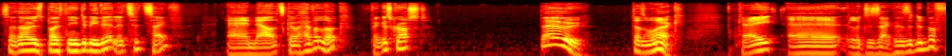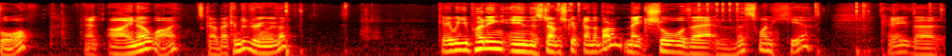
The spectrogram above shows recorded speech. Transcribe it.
So those both need to be there. Let's hit save. And now let's go have a look. Fingers crossed. Boo! Doesn't work. Okay, uh, it looks exactly as it did before. And I know why. Let's go back into Dreamweaver. Okay, when you're putting in this JavaScript down the bottom, make sure that this one here, okay, the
